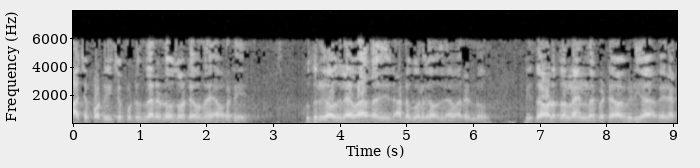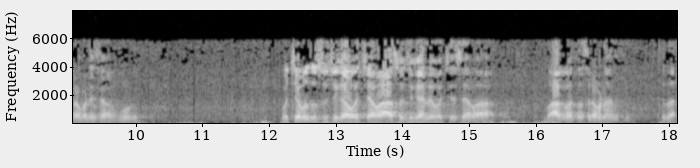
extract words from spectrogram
ఆ చెప్పట్టు ఈ చెప్పట్టు ఉందా? రెండో చోటే ఉన్నాయా? ఒకటి. కుదురుగా వదిలేవా? అడ్డగోలుగా వదిలేవా? రెండు. మిగతా వాళ్ళతో లైన్లో పెట్టావా? విడిగా వేరే అక్కడ పడేసావా? మూడు. వచ్చే ముందు శుచిగా వచ్చావా? అశుచిగానే వచ్చేసావా? భాగవత శ్రవణానికి కదా?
